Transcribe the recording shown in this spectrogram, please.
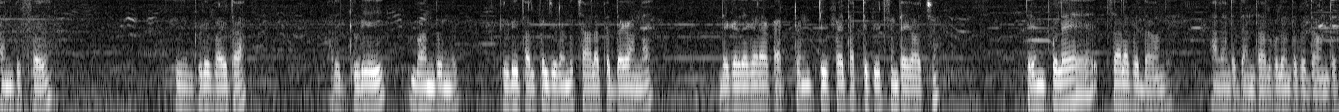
కనిపిస్తాయి. ఈ గుడి బయట. అది గుడి బంద్ ఉంది. గుడి తలుపులు చూడండి చాలా పెద్దగా ఉన్నాయి. దగ్గర దగ్గర ఒక ట్వంటీ ఫైవ్ థర్టీ ఫీట్స్ ఉంటాయి కావచ్చు. టెంపులే చాలా పెద్దగా ఉంది. అలాంటి దాని తలుపులు ఎంత పెద్దగా ఉంటాయి.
